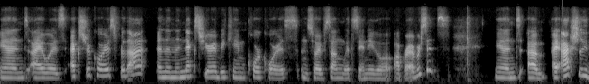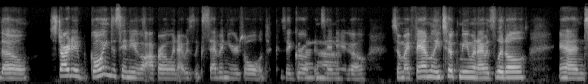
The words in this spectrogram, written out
and I was extra chorus for that. And then the next year I became core chorus, and so I've sung with San Diego Opera ever since. And um, I actually though started going to San Diego Opera when I was like seven years old because I grew up in San Diego. So my family took me when I was little and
